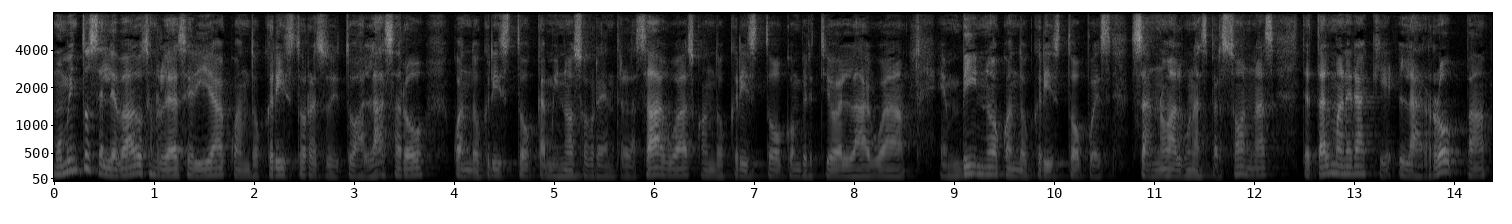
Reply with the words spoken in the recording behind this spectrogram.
Momentos elevados en realidad sería cuando Cristo resucitó a Lázaro, cuando Cristo caminó sobre entre las aguas, cuando Cristo convirtió el agua en vino, cuando Cristo pues sanó a algunas personas, de tal manera que la ropa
